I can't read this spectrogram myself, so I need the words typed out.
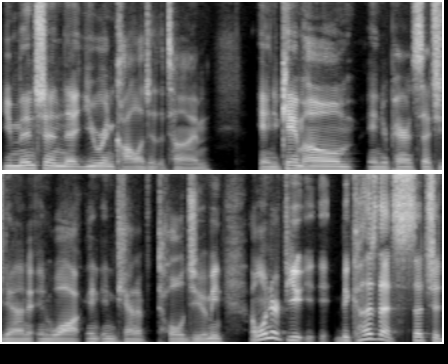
You mentioned that you were in college at the time, and you came home, and your parents set you down and walked and, and kind of told you. I mean, I wonder if you because that's such a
